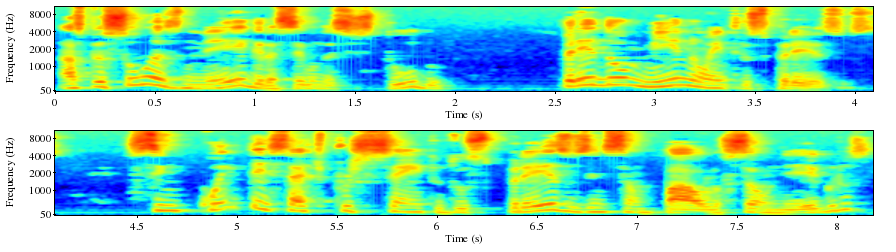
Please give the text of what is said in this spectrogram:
As pessoas negras, segundo esse estudo, predominam entre os presos. 57% dos presos em São Paulo são negros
